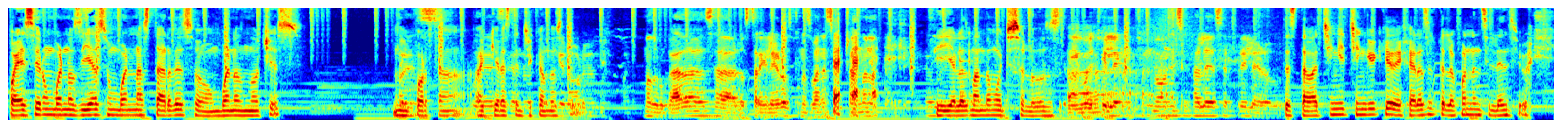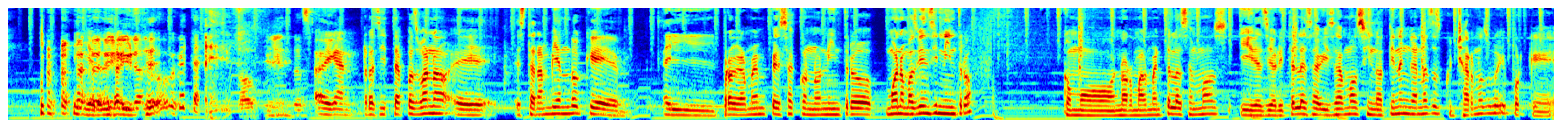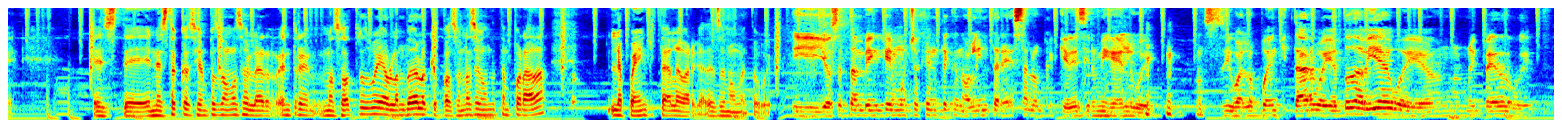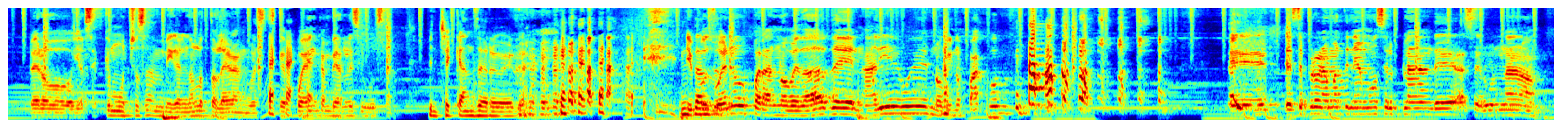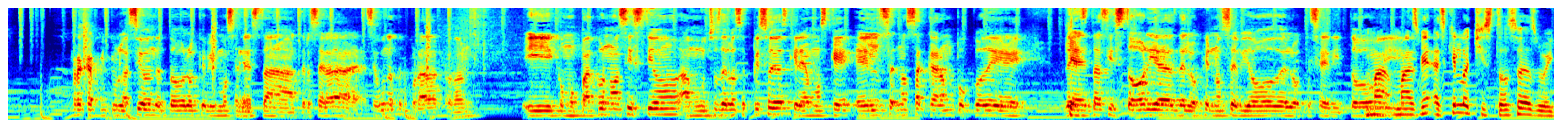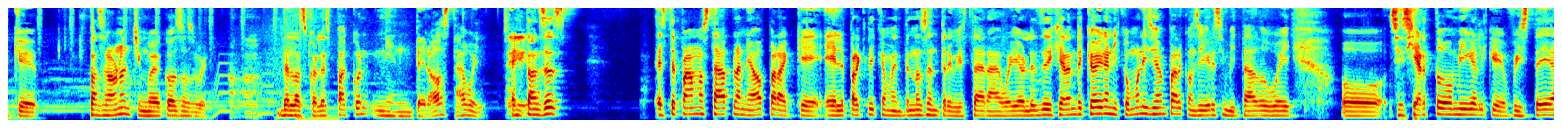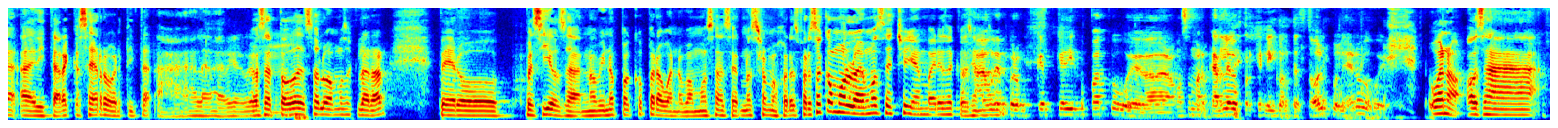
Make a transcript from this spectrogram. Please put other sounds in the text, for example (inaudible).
Puede ser un buenos días, un buenas tardes o un buenas noches. No Pues, importa a qué hora estén checando esto. hora, Madrugadas a los traileros que nos van (laughs) escuchando en la Sí, yo les mando muchos saludos. Ah, chile, qué chingón ese jale de ser trailero, te estaba chingue chingue que dejaras el teléfono en silencio. güey. (laughs) (laughs) Oigan, Rosita, pues bueno, eh, estarán viendo que el programa empieza con un intro, bueno, más bien sin intro, como normalmente lo hacemos, y desde ahorita les avisamos si no tienen ganas de escucharnos, güey, porque este, en esta ocasión pues vamos a hablar entre nosotros, güey, hablando de lo que pasó en la segunda temporada, le pueden quitar la verga desde el momento, güey. Y yo sé también que hay mucha gente que no le interesa lo que quiere decir Miguel, güey. (laughs) Entonces igual lo pueden quitar, güey. Yo todavía, güey, no, no hay pedo, güey. Pero yo sé que muchos a Miguel no lo toleran, güey. Que pueden (laughs) cambiarle si gustan. Pinche cáncer, güey. (laughs) Y pues Entonces- bueno, para novedad de nadie, güey, no vino Paco. (laughs) Eh, este programa teníamos el plan de hacer una recapitulación de todo lo que vimos en esta tercera, segunda temporada, perdón. Y como Paco no asistió a muchos de los episodios, queríamos que él nos sacara un poco de, estas historias, de lo que no se vio, de lo que se editó. Ma- y- Más bien, es que lo chistoso es, güey, que pasaron un chingo de cosas, güey. De las cuales Paco ni enterado está, güey. Sí. Entonces, este programa estaba planeado para que él prácticamente nos entrevistara, güey, o les dijeran de que, oigan, ¿y cómo le hicieron para conseguir ese invitado, güey? O si es cierto, Miguel, que fuiste a, a editar a casa de Robertita. Ah, la verga, güey. O sea, todo eso lo vamos a aclarar. Pero, pues sí, o sea, no vino Paco, pero bueno, vamos a hacer nuestro mejor esfuerzo, como lo hemos hecho ya en varias ocasiones. Ah, güey, pero ¿qué, qué dijo Paco, güey? Vamos a marcarle, porque ni contestó el culero, güey. Bueno, o sea,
